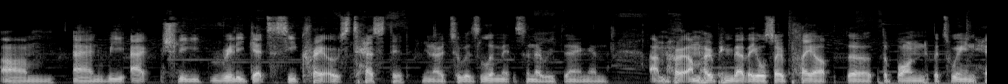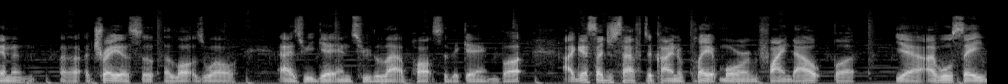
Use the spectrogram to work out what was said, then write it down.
Um, and we actually really get to see Kratos tested, you know, to his limits and everything. And I'm ho- I'm hoping that they also play up the the bond between him and uh, Atreus a, a, lot as well as we get into the latter parts of the game. But I guess I just have to kind of play it more and find out. But yeah, I will say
